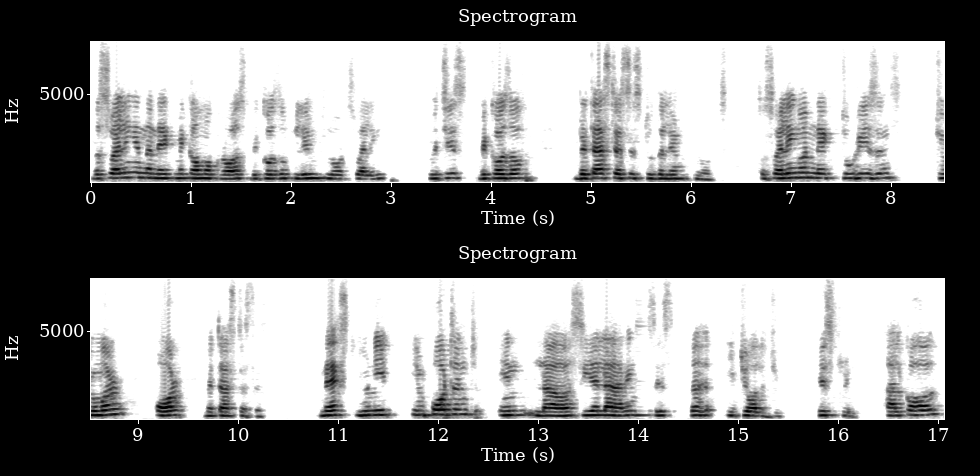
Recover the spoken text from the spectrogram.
the swelling in the neck may come across because of lymph node swelling, which is because of metastasis to the lymph nodes. So swelling on neck, two reasons, tumor or metastasis. Next, you need important in CA larynx is the etiology, history, alcohol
